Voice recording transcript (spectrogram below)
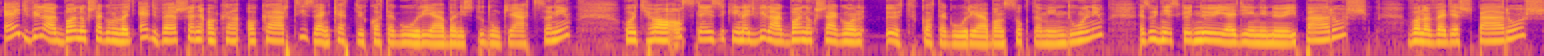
Egy világbajnokságon, vagy egy verseny akár, akár 12 kategóriában is tudunk játszani. Hogyha azt nézik, én egy világbajnokságon öt kategóriában szoktam indulni. Ez úgy néz ki, hogy női egyéni női páros, van a vegyes páros,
